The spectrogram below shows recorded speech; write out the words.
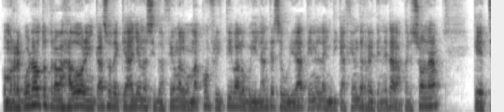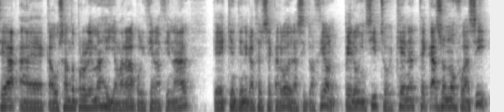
Como recuerda otro trabajador, en caso de que haya una situación algo más conflictiva, los vigilantes de seguridad tienen la indicación de retener a la persona que esté eh, causando problemas y llamar a la Policía Nacional, que es quien tiene que hacerse cargo de la situación. Pero insisto, es que en este caso no fue así.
